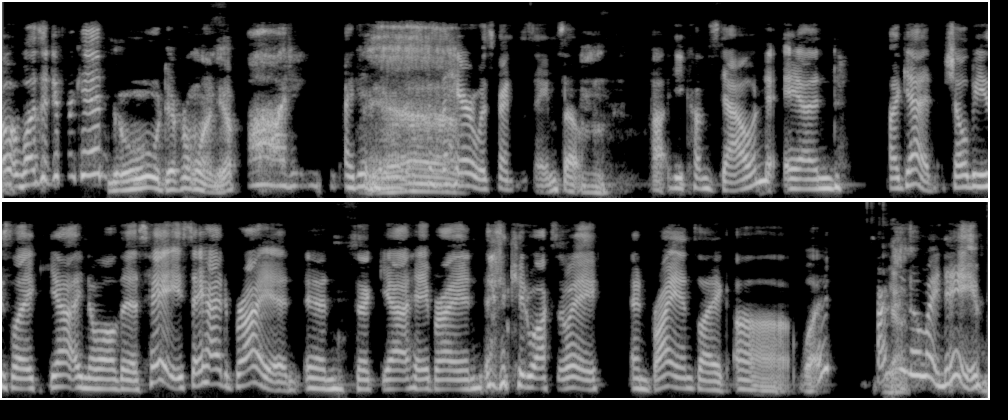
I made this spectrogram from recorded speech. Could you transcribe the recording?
Oh, it was a different kid. No, different one. Yep. Oh, I didn't. I didn't know because the hair was kind of the same. So Mm. uh, he comes down and again, Shelby's like, yeah, I know all this. Hey, say hi to Brian. And it's like, yeah, hey, Brian. And the kid walks away and Brian's like, uh, what? How do Yeah. you know my name?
